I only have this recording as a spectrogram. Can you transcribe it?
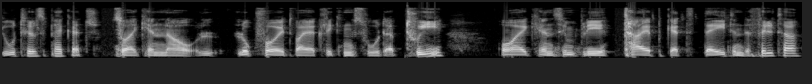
utils package. So I can now look for it via clicking through the tree, or I can simply type get date in the filter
